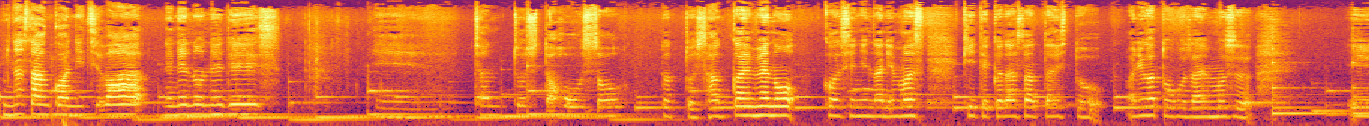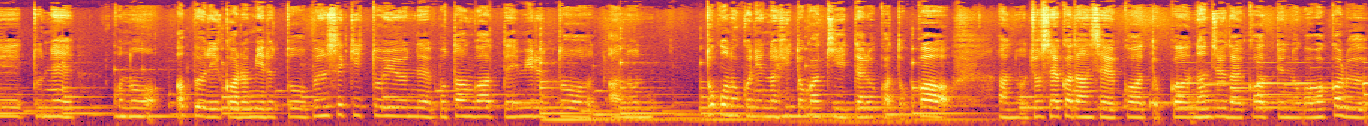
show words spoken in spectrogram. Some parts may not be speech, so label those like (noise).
皆さんこんにちは。ねねのねです、えーちゃんとした放送だと3回目の更新になります。聞いてくださった人ありがとうございます。えー、っとねこのアプリから見ると分析というねボタンがあって見るとあのどこの国の人が聞いてるかとかあの女性か男性かとか何十代かっていうのが分かる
